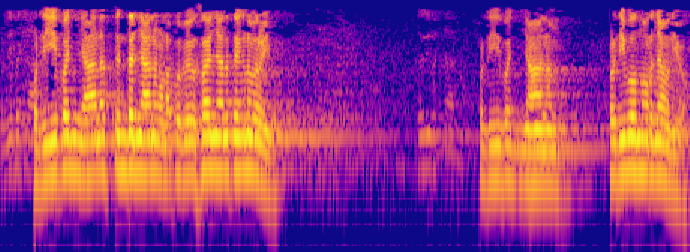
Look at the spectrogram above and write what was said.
പ്രദീപജ്ഞാനം പ്രദീപജ്ഞാനത്തിന്റെ ജ്ഞാനമാണ്. അപ്പൊ വ്യവസായ ജ്ഞാനത്തെ എങ്ങനെ പറയും? പ്രദീപജ്ഞാനം. പ്രദീപം എന്ന് പറഞ്ഞാൽ മതിയോ?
